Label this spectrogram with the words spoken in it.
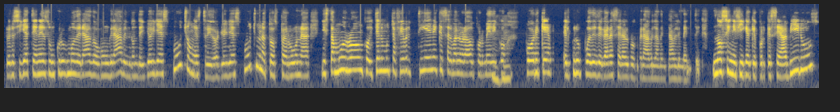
Pero si ya tienes un cruz moderado o un grave, en donde yo ya escucho un estridor, yo ya escucho una tos perruna y está muy ronco y tiene mucha fiebre, tiene que ser valorado por médico. porque el CRUB puede llegar a ser algo grave, lamentablemente. No significa que porque sea virus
